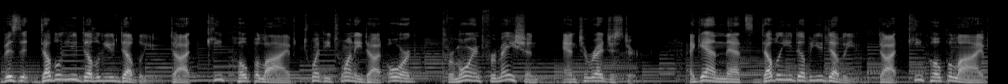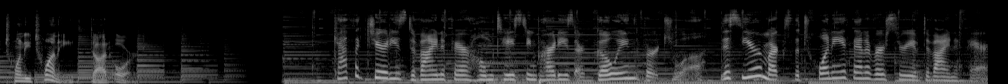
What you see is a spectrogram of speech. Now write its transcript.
Visit www.keephopealive2020.org for more information and to register. Again, that's www.keephopealive2020.org. Catholic Charities Divine Affair home tasting parties are going virtual. This year marks the 20th anniversary of Divine Affair,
